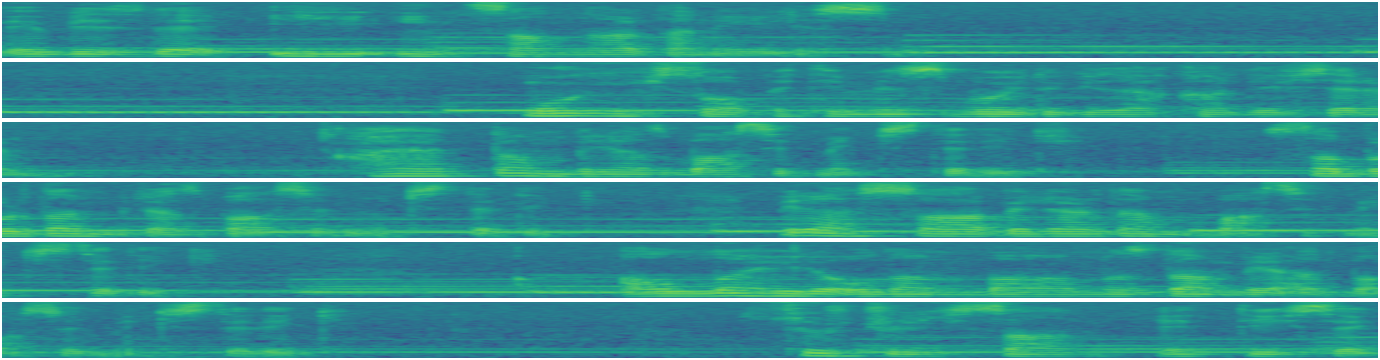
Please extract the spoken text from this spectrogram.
ve biz de iyi insanlardan eylesin. Bugünkü sohbetimiz buydu güzel kardeşlerim. Hayattan biraz bahsetmek istedik. Sabırdan biraz bahsetmek istedik. Biraz sahabelerden bahsetmek istedik. Allah ile olan bağımızdan biraz bahsetmek istedik. Sürçülisan ettiysek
